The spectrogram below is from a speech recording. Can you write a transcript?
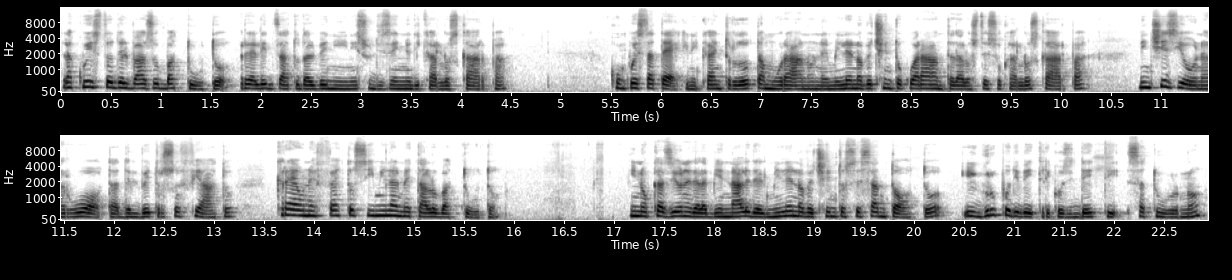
l'acquisto del vaso battuto realizzato dal Venini su disegno di Carlo Scarpa. Con questa tecnica, introdotta a Murano nel 1940 dallo stesso Carlo Scarpa, l'incisione a ruota del vetro soffiato crea un effetto simile al metallo battuto, in occasione della Biennale del 1968, il gruppo di vetri cosiddetti Saturno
